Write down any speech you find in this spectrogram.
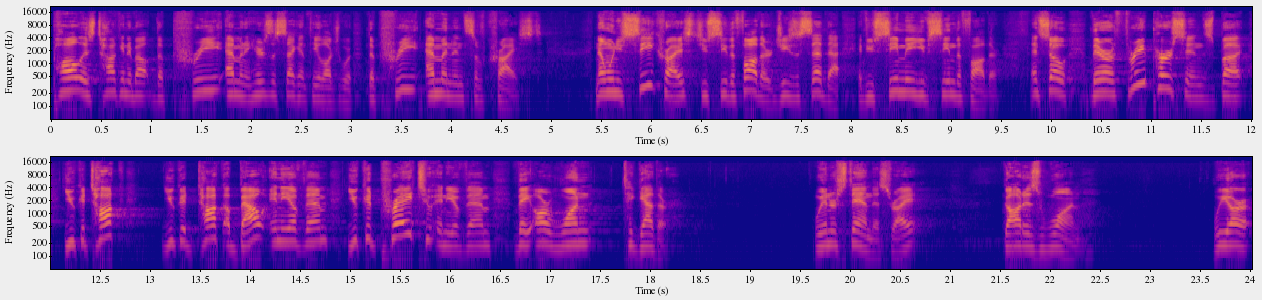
Paul is talking about the preeminent, here's the second theological word, the preeminence of Christ. Now, when you see Christ, you see the Father. Jesus said that. If you see me, you've seen the Father. And so there are three persons, but you could talk you could talk about any of them, you could pray to any of them, they are one together. We understand this, right? God is one. We are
